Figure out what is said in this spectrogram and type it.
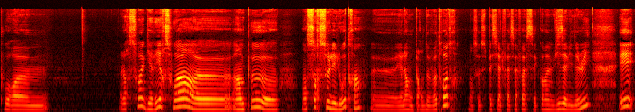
pour euh, alors soit guérir, soit euh, un peu euh, ensorceler l'autre. Hein. et là on parle de votre autre, dans ce spécial face à face c'est quand même vis-à-vis de lui. Et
